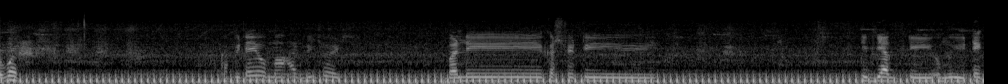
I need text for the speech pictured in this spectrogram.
Nagpuro ba? Kapi tayo mga adventures. Bali kasi ti tibiyag ti umiitik.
